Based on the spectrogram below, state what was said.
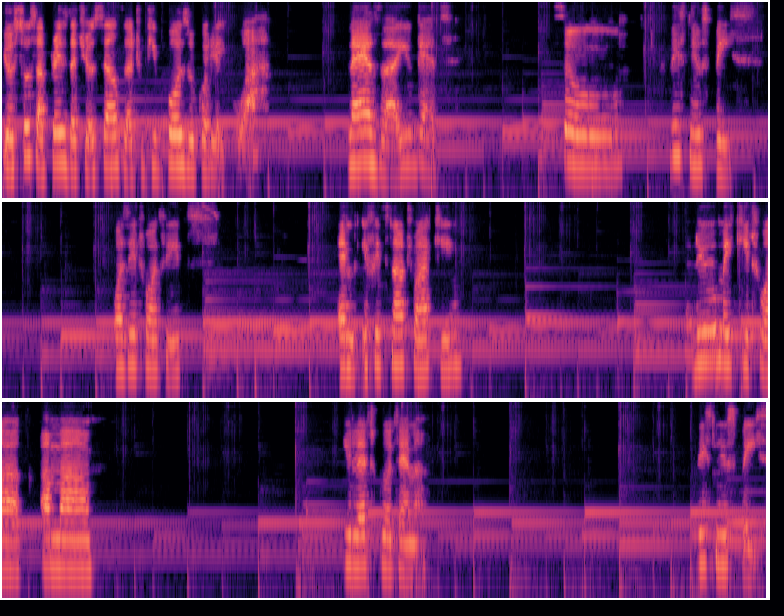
you're so surprised at yourself that you ukipose uko like wah. Naeza you get. So this new space was it worth it? And if it's not working do you make it work? Ama you let go tena this new space.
